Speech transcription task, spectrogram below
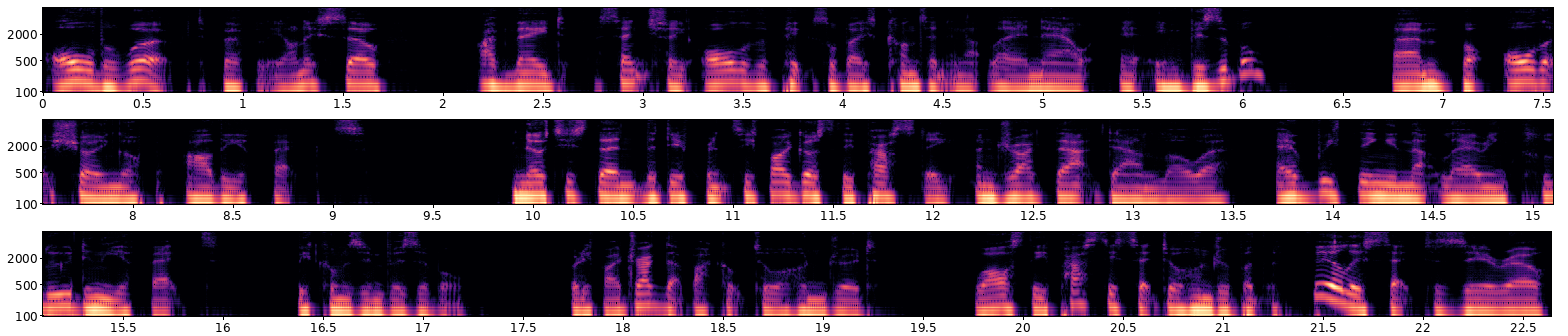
all the work, to be perfectly honest. So I've made essentially all of the pixel-based content in that layer now uh, invisible, um, but all that's showing up are the effects. Notice then the difference. If I go to the opacity and drag that down lower, everything in that layer, including the effect, becomes invisible. But if I drag that back up to 100, whilst the opacity is set to 100, but the fill is set to zero,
